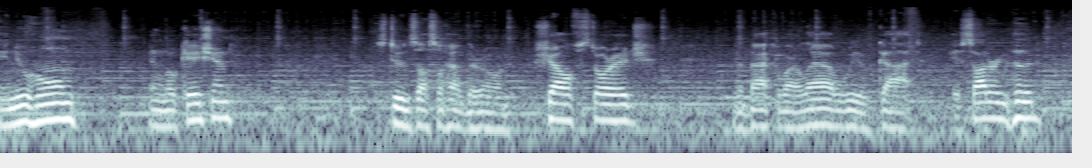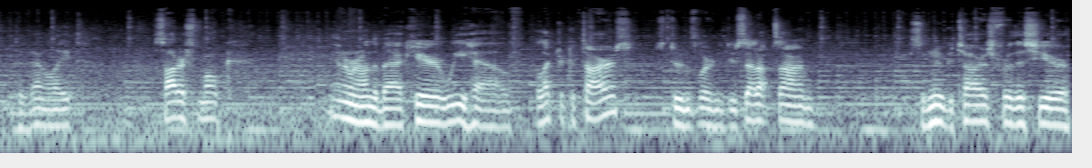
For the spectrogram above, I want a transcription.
a new home and location. Students also have their own shelf storage. In the back of our lab, we've got a soldering hood to ventilate solder smoke. And around the back here, we have electric guitars. Students learn to do setups on. Some new guitars for this year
